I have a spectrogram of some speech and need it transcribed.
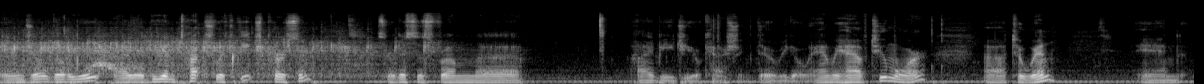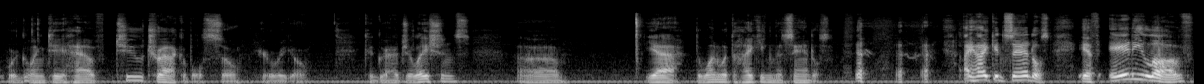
Angel W. I will be in touch with each person. So this is from uh, IB Geocaching. There we go. And we have two more uh, to win. And we're going to have two trackables. So here we go. Congratulations. Uh, yeah, the one with the hiking the sandals. I hike in sandals. If Annie Love,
